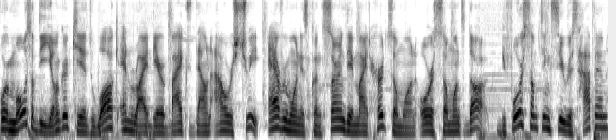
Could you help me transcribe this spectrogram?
For most of the younger kids walk and ride their bikes down our street. Everyone is concerned they might hurt someone or someone's dog. Before something serious happen,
